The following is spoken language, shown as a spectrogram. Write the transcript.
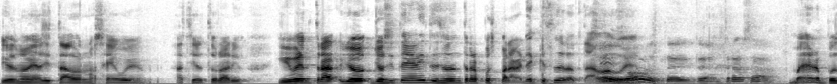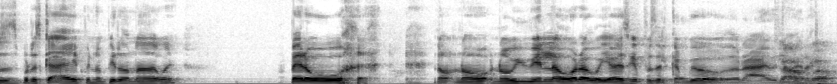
Ellos me habían citado, no sé, güey, a cierto horario. Iba a entrar, yo, yo sí tenía la intención de entrar, pues, para ver de qué se trataba, Sí, güey. sobres, te, te entras a... Bueno, pues es por Skype no pierdo nada, güey. Pero no, no, no vi bien la hora, güey. Ya ves que pues el cambio de horario. la Claro, claro.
